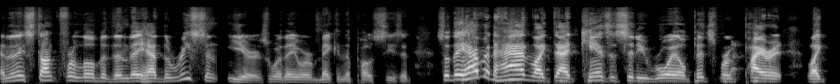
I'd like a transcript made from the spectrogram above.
and then they stunk for a little bit. Then they had the recent years where they were making the postseason. So they haven't had like that Kansas City Royal, Pittsburgh Pirate like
